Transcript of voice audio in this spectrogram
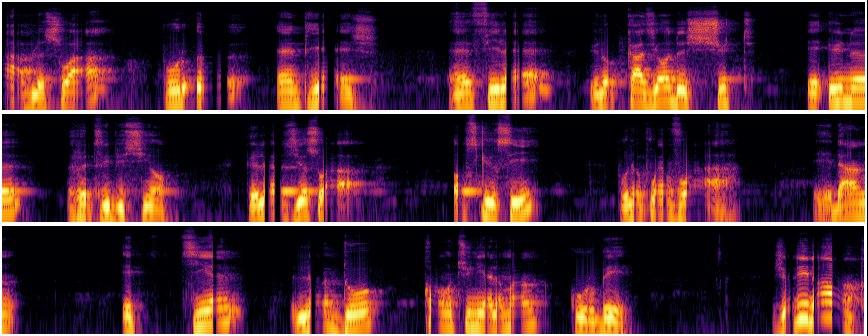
table soit pour eux un piège, un filet, une occasion de chute et une rétribution. Que leurs yeux soient obscurcis pour ne point voir et, dans, et tiennent leur dos continuellement courbé. Je dis donc,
